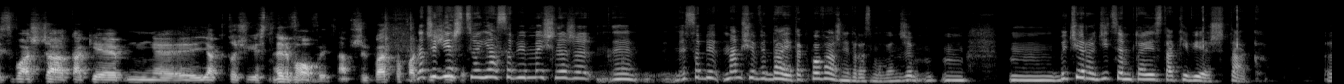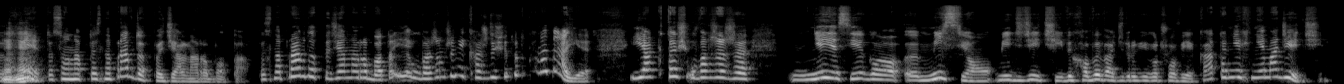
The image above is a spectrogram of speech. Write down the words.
zwłaszcza takie, y, jak ktoś jest nerwowy na przykład. To Znaczy faktycznie wiesz co, ja sobie myślę, że my sobie, nam się wydaje, tak poważnie teraz mówiąc, że mm, mm, bycie rodzicem to jest takie, wiesz, tak. Y, Mhm. Nie, to, są, to jest naprawdę odpowiedzialna robota. To jest naprawdę odpowiedzialna robota i ja uważam, że nie każdy się do tego nadaje. I jak ktoś uważa, że nie jest jego y, misją mieć dzieci, wychowywać drugiego człowieka, to niech nie ma dzieci.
